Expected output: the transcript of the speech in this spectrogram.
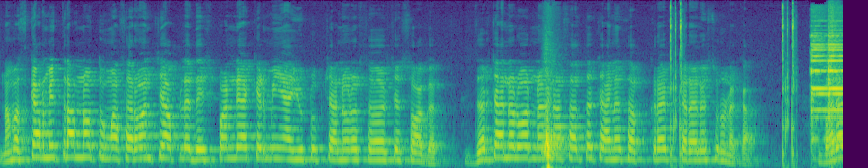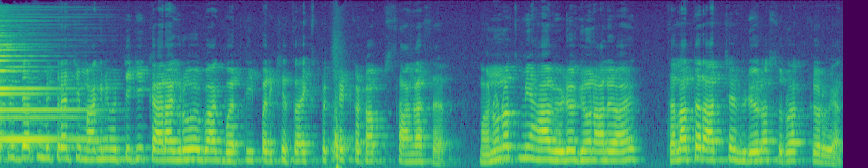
नमस्कार मित्रांनो तुम्हा सर्वांचे आपल्या देशपांडे अकॅडमी या यूट्यूब चॅनलवर सहर्ष स्वागत. जर चॅनलवर नवीन असाल तर चॅनल सबस्क्राईब करायला विसरू नका. बऱ्याच विद्यार्थी मित्रांची मागणी होती की कारागृह विभाग भरती परीक्षेचा एक्सपेक्टेड कट ऑफ सांगा सर म्हणूनच मी हा व्हिडिओ घेऊन आलो आहे. चला तर आजच्या व्हिडिओला सुरुवात करूयात.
